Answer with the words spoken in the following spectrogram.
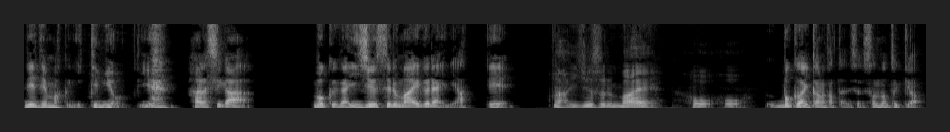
で、デンマークに行ってみようっていう 話が、僕が移住する前ぐらいにあって、あ、移住する前？ほうほう。僕は行かなかったんですよ、その時は。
